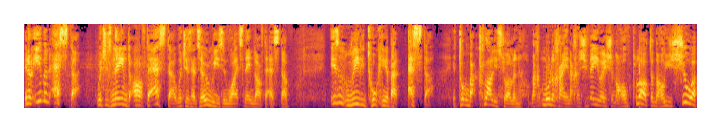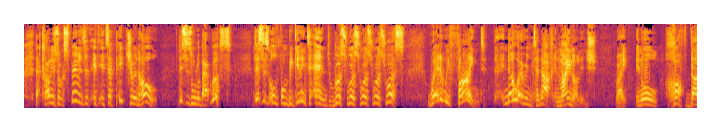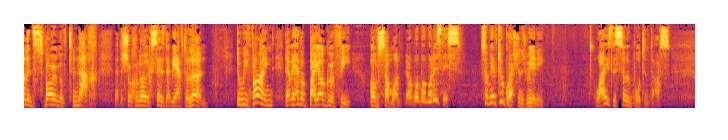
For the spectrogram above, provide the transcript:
You know, even Esther, which is named after Esther, which is its own reason why it's named after Esther, isn't really talking about Esther. It's talking about Klal Yisrael and Mordechai and Achashverosh and the whole plot and the whole Yeshua that Klal Yisrael experienced. It, it, it's a picture in whole. This is all about Rus. This is all from beginning to end, Rus, Rus, Rus, Rus, Rus. Where do we find? Nowhere in Tanakh, in my knowledge, right, in all Chof Dalid Svarim of Tanakh, that the Shulchan Aruch says that we have to learn, do we find that we have a biography of someone? What, what, what is this? So we have two questions really. Why is this so important to us?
